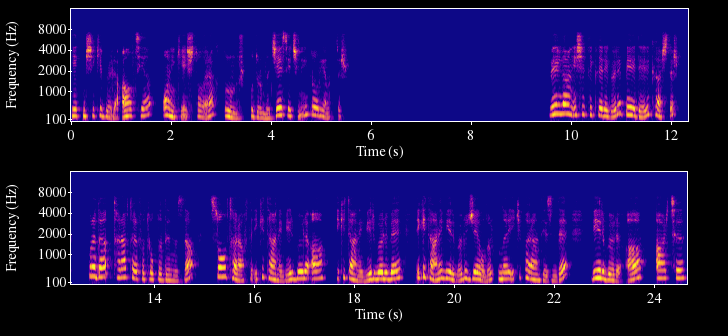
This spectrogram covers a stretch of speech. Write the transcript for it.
72 bölü 6'ya 12 eşit olarak bulunur. Bu durumda C seçeneği doğru yanıttır. Verilen eşitliklere göre B değeri kaçtır? Burada taraf tarafa topladığımızda sol tarafta 2 tane 1 bölü A, 2 tane 1 bölü B, 2 tane 1 bölü C olur. Bunları iki parantezinde 1 bölü A artı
